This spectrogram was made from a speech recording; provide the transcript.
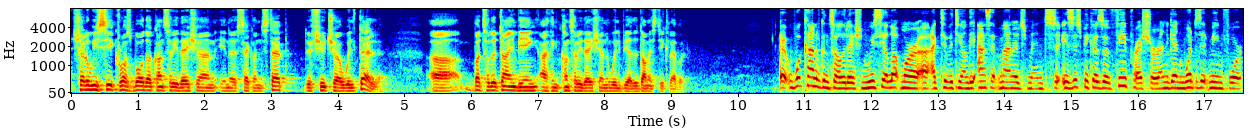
Shall we see cross-border consolidation in a second step? The future will tell. Uh, but for the time being, I think consolidation will be at the domestic level. Uh, what kind of consolidation? We see a lot more uh, activity on the asset management. Is this because of fee pressure? And again, what does it mean for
